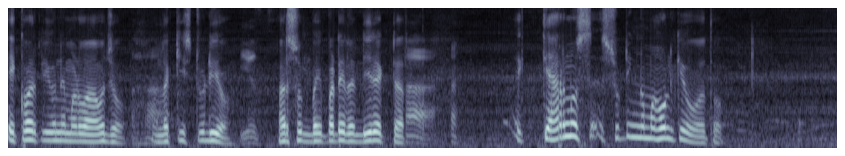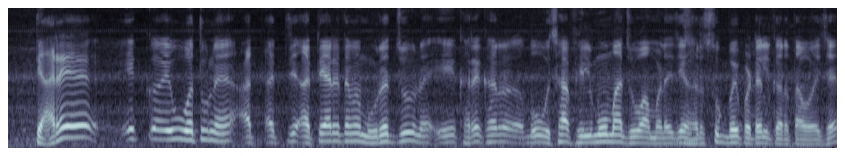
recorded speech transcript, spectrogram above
એકવાર પીઓને મળવા આવજો. Lucky Studio. હર્ષુખભાઈ પટેલ ડિરેક્ટર ત્યારનો શૂટિંગનો માહોલ કેવો હતો? ત્યારે એક એવું હતું ને અત- અત- અત્યારે તમે મુહૂર્ત જોયું ને એ ખરેખર બહુ ઓછા ફિલ્મોમાં જોવા મળે જે હર્ષુખભાઈ પટેલ કરતા હોય છે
